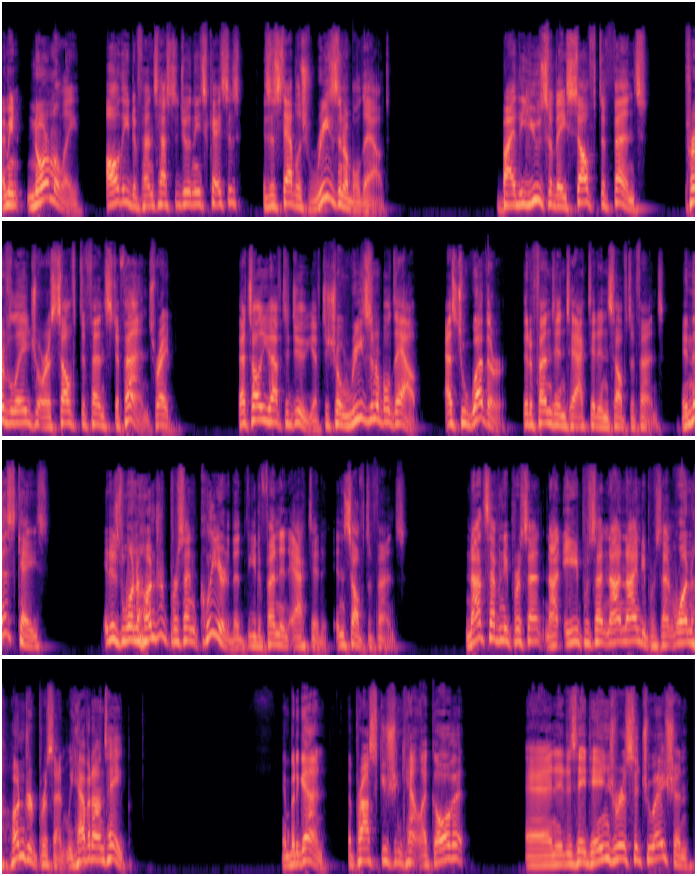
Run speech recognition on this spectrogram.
I mean, normally, all the defense has to do in these cases is establish reasonable doubt by the use of a self defense privilege or a self defense defense, right? That's all you have to do. You have to show reasonable doubt as to whether the defendant acted in self defense. In this case, it is 100% clear that the defendant acted in self defense. Not 70%, not 80%, not 90%, 100%. We have it on tape. And, but again, the prosecution can't let go of it. And it is a dangerous situation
